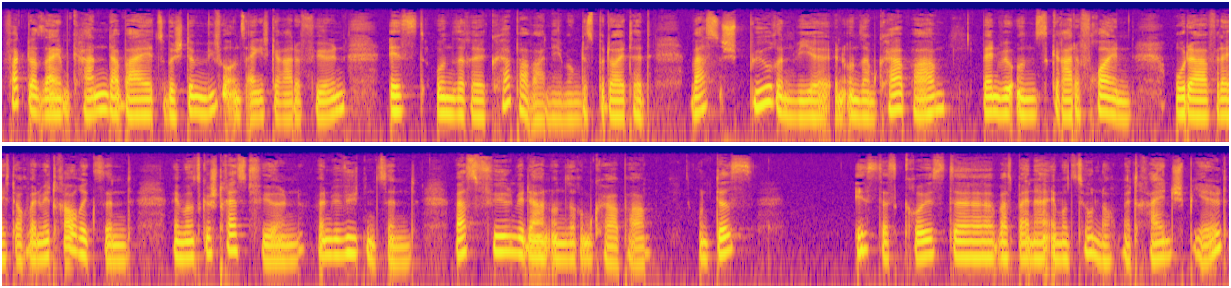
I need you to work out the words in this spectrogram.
Faktor sein kann, dabei zu bestimmen, wie wir uns eigentlich gerade fühlen, ist unsere Körperwahrnehmung. Das bedeutet, was spüren wir in unserem Körper, wenn wir uns gerade freuen oder vielleicht auch wenn wir traurig sind, wenn wir uns gestresst fühlen, wenn wir wütend sind. Was fühlen wir da in unserem Körper? Und das ist das Größte, was bei einer Emotion noch mit reinspielt.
